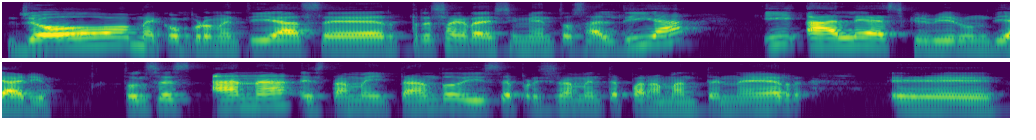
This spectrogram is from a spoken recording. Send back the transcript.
Yo me comprometí a hacer tres agradecimientos al día y Ale a escribir un diario. Entonces, Ana está meditando, dice, precisamente para mantener eh,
